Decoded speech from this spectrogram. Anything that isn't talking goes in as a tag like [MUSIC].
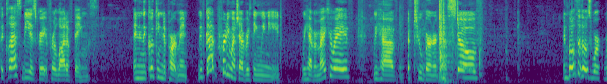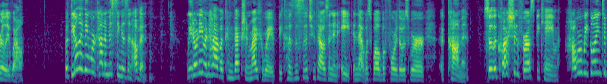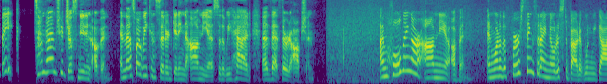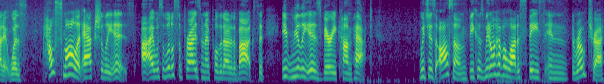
The Class B is great for a lot of things. And in the cooking department, we've got pretty much everything we need. We have a microwave, we have a two burner gas stove, and both of those work really well. But the only thing we're kind of missing is an oven. We don't even have a convection microwave because this is a 2008 and that was well before those were uh, common. So the question for us became, how are we going to bake? Sometimes you just need an oven, and that's why we considered getting the Omnia so that we had uh, that third option. I'm holding our Omnia oven, and one of the first things that I noticed about it when we got it was how small it actually is. I was a little surprised when I pulled it out of the box that it really is very compact which is awesome because we don't have a lot of space in the Roadtrek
